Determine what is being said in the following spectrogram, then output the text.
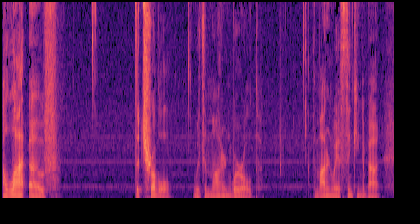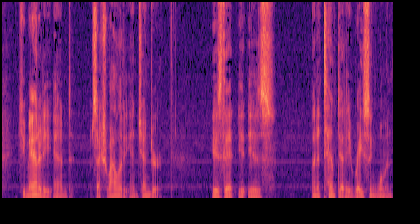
a lot of the trouble with the modern world, the modern way of thinking about humanity and sexuality and gender, is that it is an attempt at a racing woman.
